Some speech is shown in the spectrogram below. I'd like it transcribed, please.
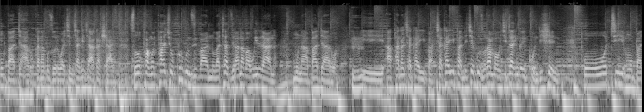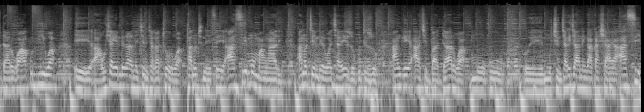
mubhadharo kana kudzorewa chinhu chake chaakashaya. So pamwe pacho kuri kunzi vanhu vatadzirana vawirirana munhu abhadharwa. Hapana mm -hmm. e, chakaipa. Chakaipa ndechekuzoramba uchiita inga icondition. Poti mubhadharo waakudiwa hauchaenderana e, nechinhu chakatorwa. Panoti netsei asi mumhangari anotenderwa chaizvo kuti zvo ange achibhadharwa muchinhu chake chaanenge akashaya. Asi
